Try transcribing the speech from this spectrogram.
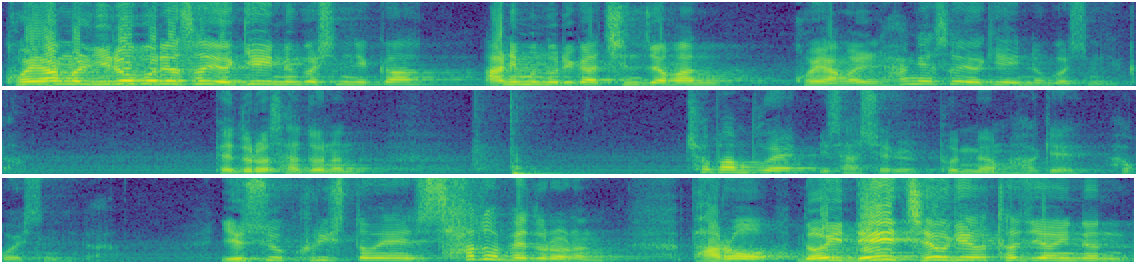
고향을 잃어버려서 여기에 있는 것입니까? 아니면 우리가 진정한 고향을 향해서 여기에 있는 것입니까? 베드로 사도는 초반부에 이 사실을 분명하게 하고 있습니다. 예수 그리스도의 사도 베드로는 바로 너희 내 지역에 흩어져 있는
